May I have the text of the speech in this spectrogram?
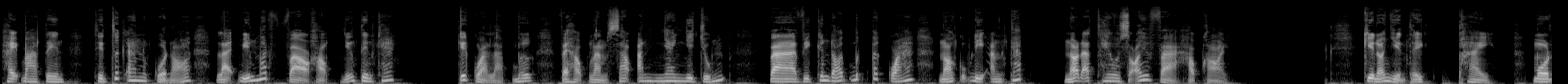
hay ba tên, thì thức ăn của nó lại biến mất vào họng những tên khác. Kết quả là bớt phải học làm sao ăn nhanh như chúng. Và vì cơn đói bức bách quá, nó cũng đi ăn cắp. Nó đã theo dõi và học hỏi. Khi nó nhìn thấy Pi, một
